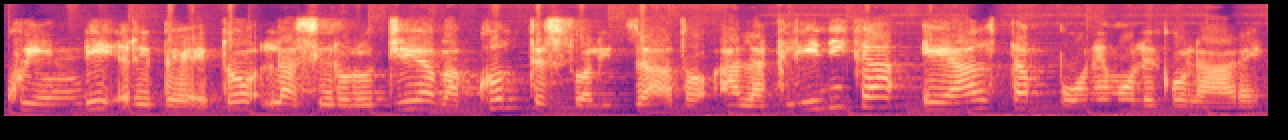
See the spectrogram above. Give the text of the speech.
Quindi, ripeto, la sierologia va contestualizzato alla clinica e al tampone molecolare.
